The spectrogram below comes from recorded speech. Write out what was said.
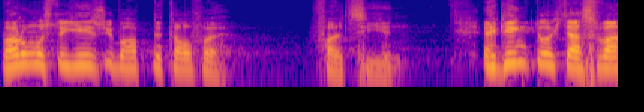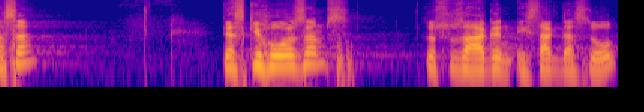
Warum musste Jesus überhaupt eine Taufe vollziehen. Er ging durch das Wasser des Gehorsams, sozusagen, ich sage das so,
